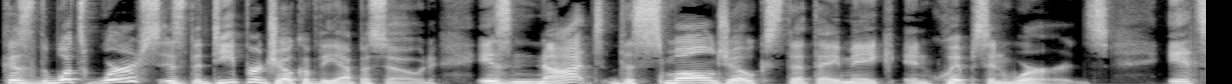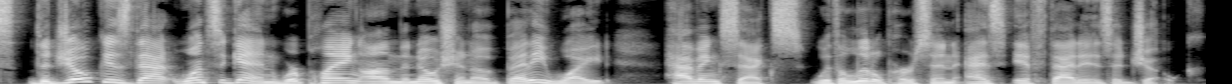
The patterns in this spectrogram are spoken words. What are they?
Because what's worse is the deeper joke of the episode is not the small jokes that they make in quips and words. It's the joke is that once again, we're playing on the notion of Betty White having sex with a little person as if that is a joke.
